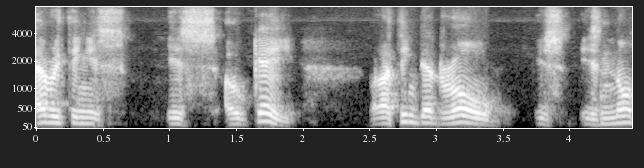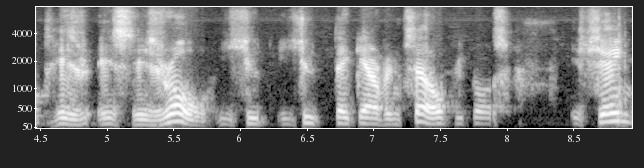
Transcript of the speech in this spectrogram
Everything is is okay. But I think that role is is not his his his role. He should he should take care of himself because if Shane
